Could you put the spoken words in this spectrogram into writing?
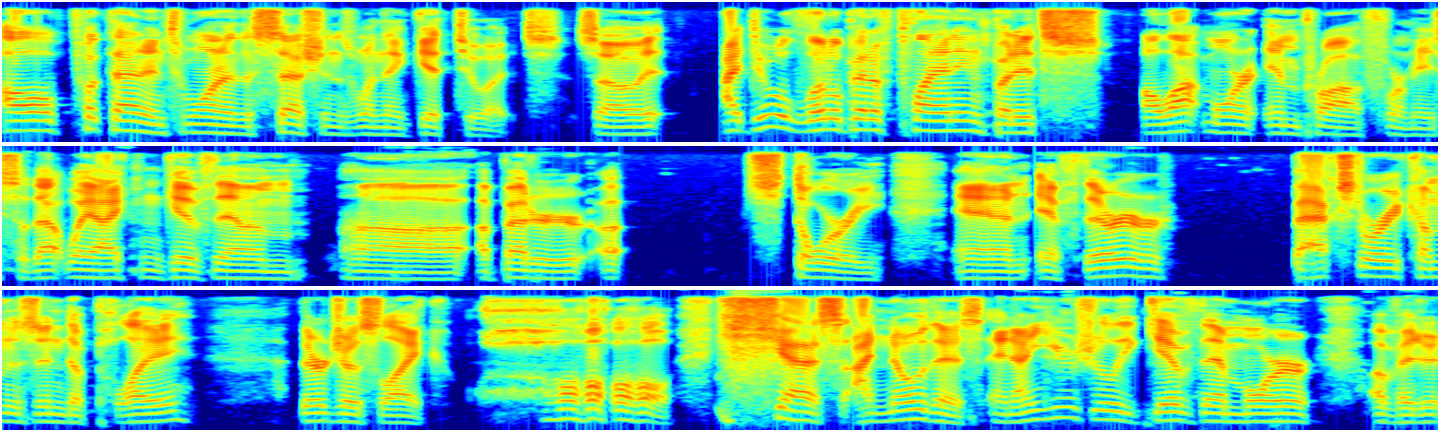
I'll put that into one of the sessions when they get to it. So it, I do a little bit of planning, but it's a lot more improv for me. So that way I can give them uh, a better uh, story. And if their backstory comes into play, they're just like, oh, yes, I know this. And I usually give them more of an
